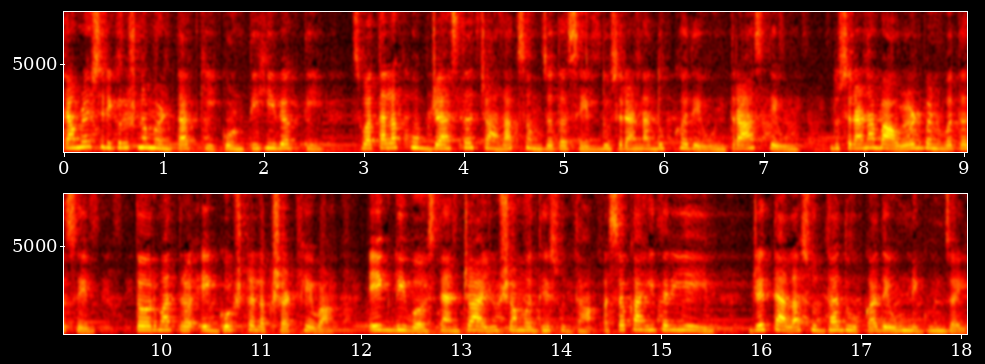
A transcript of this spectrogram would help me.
त्यामुळे श्रीकृष्ण म्हणतात की कोणतीही व्यक्ती स्वतःला खूप जास्त चालाक समजत असेल दुसऱ्यांना दुःख देऊन त्रास देऊन दुसऱ्यांना बावळट बनवत असेल तर मात्र एक गोष्ट लक्षात ठेवा एक दिवस त्यांच्या आयुष्यामध्ये सुद्धा असं काहीतरी येईल जे त्याला सुद्धा धोका देऊन निघून जाईल.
